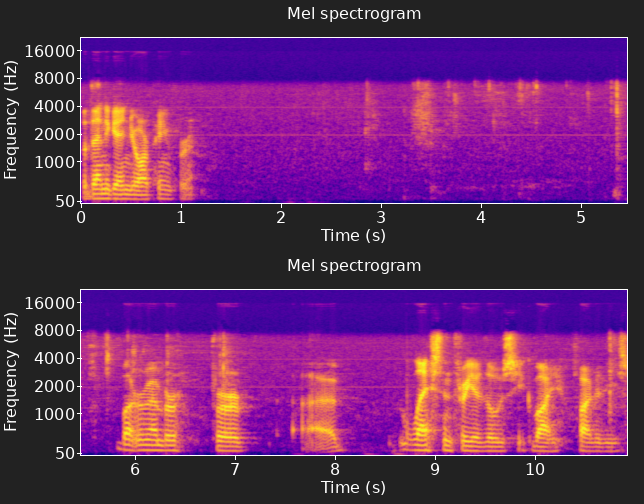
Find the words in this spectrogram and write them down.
But then again, you are paying for it. But remember, for uh, less than three of those, you could buy five of these.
